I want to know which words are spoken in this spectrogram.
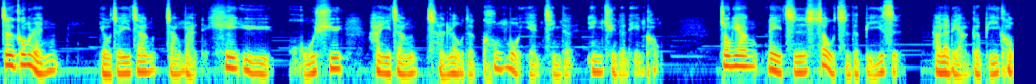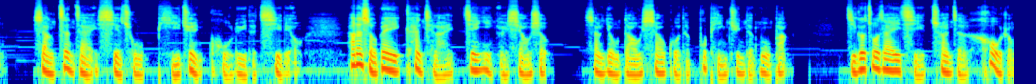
这个工人有着一张长满黑郁郁。胡须和一张呈露着空漠眼睛的英俊的脸孔，中央那只瘦直的鼻子，他的两个鼻孔像正在泄出疲倦苦虑的气流，他的手背看起来坚硬而消瘦，像用刀削过的不平均的木棒。几个坐在一起穿着厚绒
